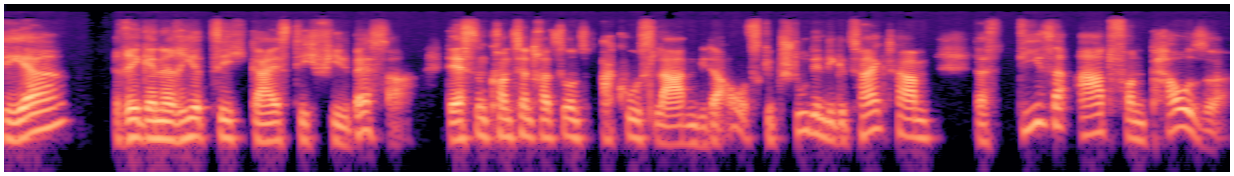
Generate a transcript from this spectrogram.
der regeneriert sich geistig viel besser. Dessen Konzentrationsakkus laden wieder auf. Es gibt Studien, die gezeigt haben, dass diese Art von Pause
